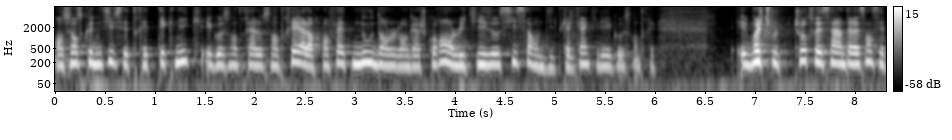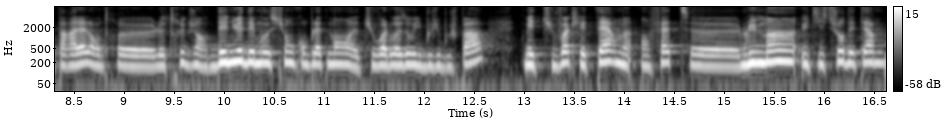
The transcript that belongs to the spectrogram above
en sciences cognitives, c'est très technique, égocentré, allocentré, alors qu'en fait, nous, dans le langage courant, on l'utilise aussi ça, on dit de quelqu'un qu'il est égocentré. Et moi, je trouve toujours ça intéressant, ces parallèles entre euh, le truc genre dénué d'émotion complètement, tu vois l'oiseau, il bouge, il bouge pas, mais tu vois que les termes, en fait, l'humain utilise toujours des termes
